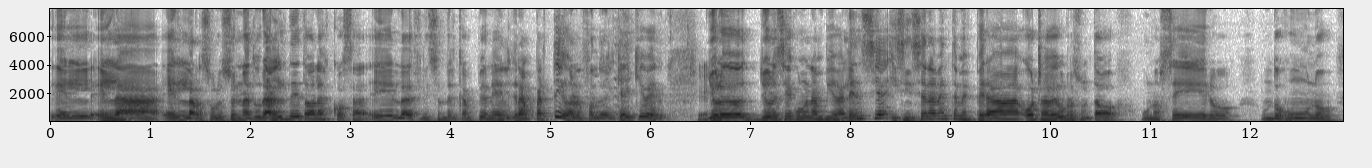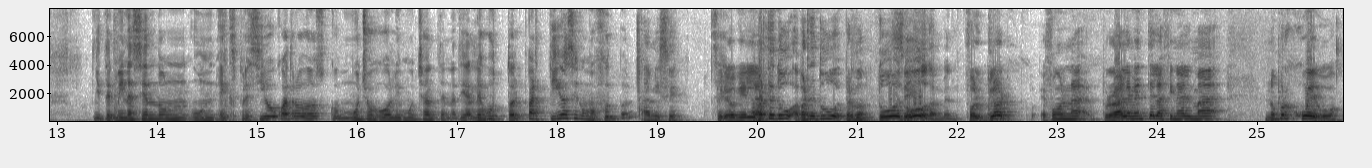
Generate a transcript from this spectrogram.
el- es, la, es la resolución natural de todas las cosas, es la definición del campeón, es el gran partido en el fondo, el que hay que ver. Sí. Yo, lo, yo lo decía con una ambivalencia y sinceramente me esperaba otra vez un resultado 1-0, un 2-1. Y termina siendo un, un expresivo 4-2 con muchos goles y muchas alternativas. ¿Les gustó el partido así como fútbol? A mí sí. Creo que la- Aparte tuvo, aparte tuvo, perdón, tuvo de Sí. todo también. Folklore. Fue una, probablemente la final más, no por juego,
